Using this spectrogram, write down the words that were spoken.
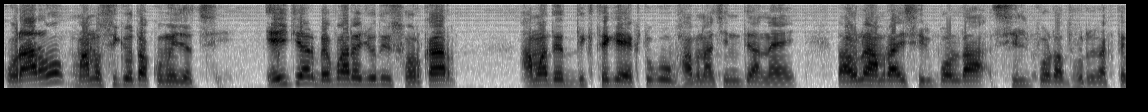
করারও মানসিকতা কমে যাচ্ছে। এইটার ব্যাপারে যদি সরকার আমাদের দিক থেকে একটুকু ভাবনা চিন্তা নেয় তাহলে আমরা এই শিল্পটা শিল্পটা ধরে রাখতে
